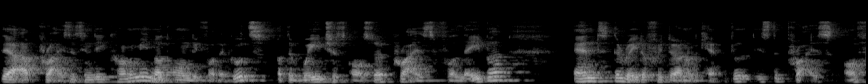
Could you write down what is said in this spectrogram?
there are prices in the economy, not only for the goods, but the wage is also a price for labor, and the rate of return on capital is the price of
